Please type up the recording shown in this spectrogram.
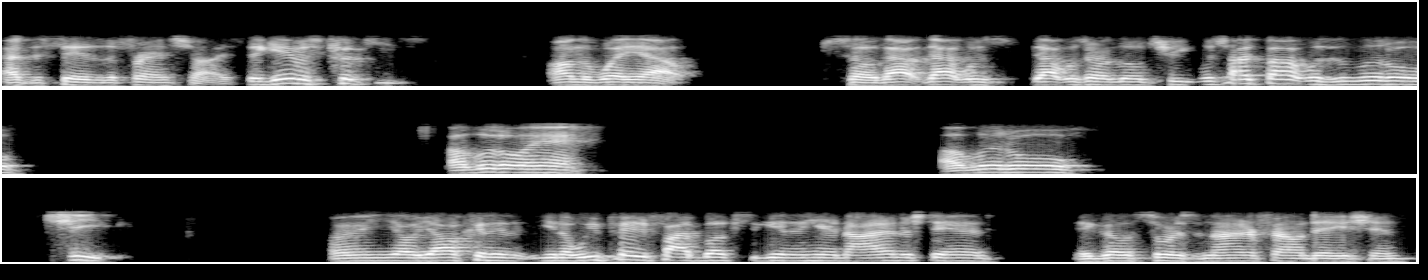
at the state of the franchise. They gave us cookies on the way out. So that that was that was our little treat, which I thought was a little a little eh a little cheap. I mean, you know, y'all could have you know, we paid five bucks to get in here. Now I understand it goes towards the Niner Foundation.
